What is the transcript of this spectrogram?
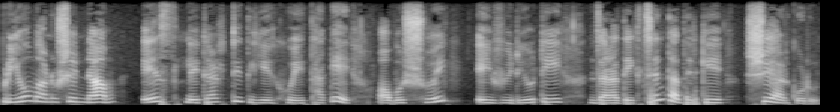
প্রিয় মানুষের নাম এস লেটারটি দিয়ে হয়ে থাকে, অবশ্যই এই ভিডিওটি যারা দেখছেন তাদেরকে শেয়ার করুন।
